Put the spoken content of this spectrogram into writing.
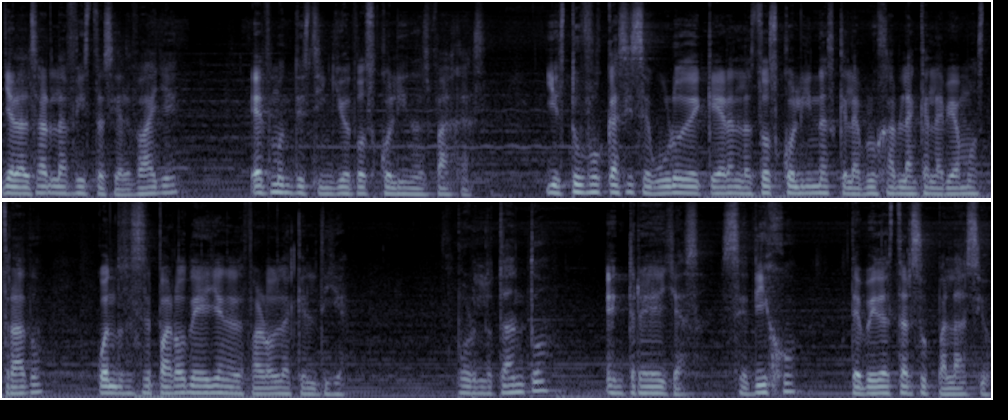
y al alzar la vista hacia el valle, Edmund distinguió dos colinas bajas, y estuvo casi seguro de que eran las dos colinas que la bruja blanca le había mostrado cuando se separó de ella en el farol de aquel día. Por lo tanto, entre ellas, se dijo, debía de estar su palacio,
